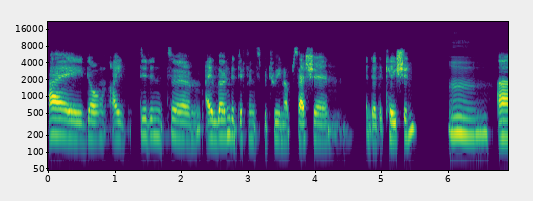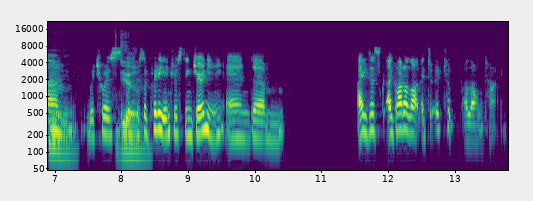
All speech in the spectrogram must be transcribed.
I don't I didn't um, I learned the difference between obsession and dedication. Mm. Um, Hmm. which was Yeah. which was a pretty interesting journey and um I just I got a lot it, t- it took a long time.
